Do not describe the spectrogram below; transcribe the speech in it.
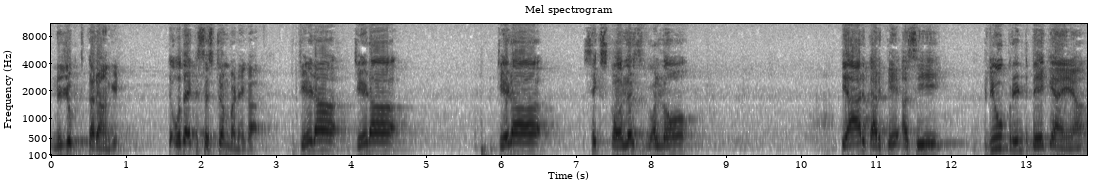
ਨਿਯੁਕਤ ਕਰਾਂਗੇ ਤੇ ਉਹਦਾ ਇੱਕ ਸਿਸਟਮ ਬਣੇਗਾ। ਜਿਹੜਾ ਜਿਹੜਾ ਜਿਹੜਾ ਸਿੱਖ ਸਕਾਲਰਸ ਵੱਲੋਂ ਤਿਆਰ ਕਰਕੇ ਅਸੀਂ ਬਲੂਪ੍ਰਿੰਟ ਦੇ ਕੇ ਆਏ ਆ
